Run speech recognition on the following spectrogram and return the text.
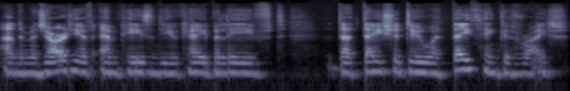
and the majority of MPs in the UK believed that they should do what they think is right,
